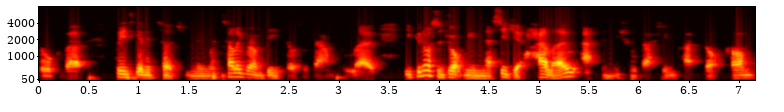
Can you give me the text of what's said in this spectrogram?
talk about. Please get in touch with me. My Telegram details are down below. You can also drop me a message at hello at initial-impact.com.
